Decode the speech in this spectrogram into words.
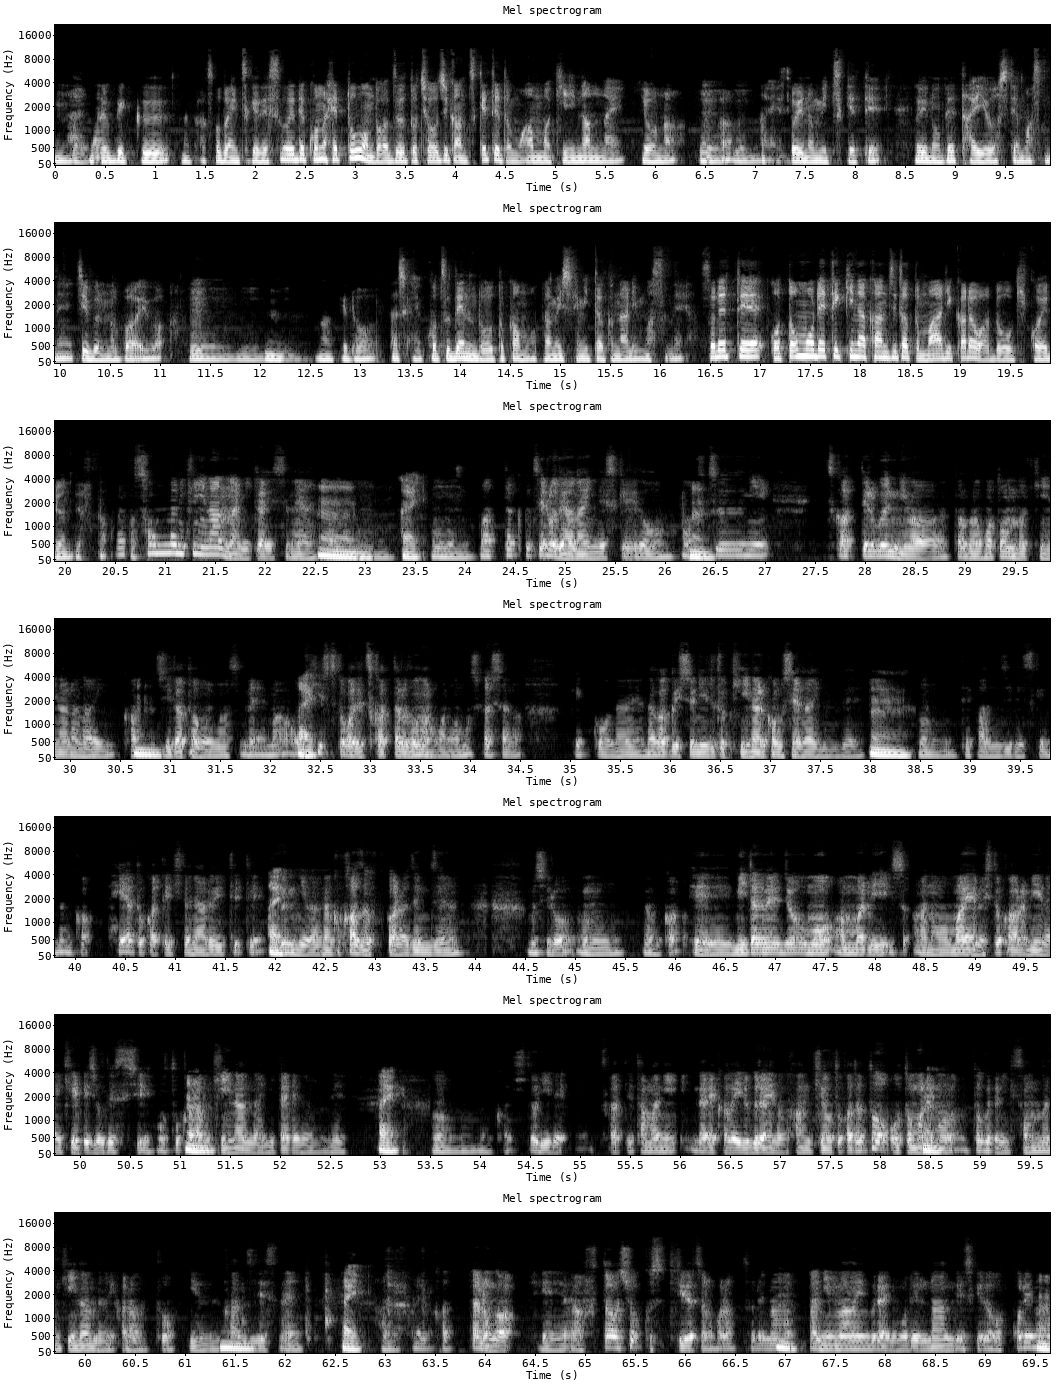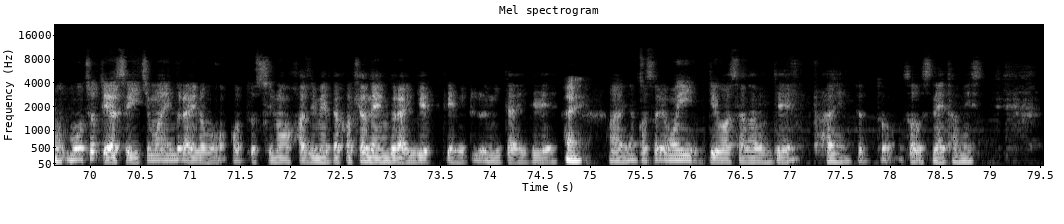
なるべくなんか外につけて、それでこのヘッドホンとかずっと長時間つけててもあんま気にならないような、なんか、はい、そういうのを見つけて、そういうので対応してますね、自分の場合は。うん、うん。うん。だけど、確かに骨伝導とかも試してみたくなりますね。それって音漏れ的な感じだと周りからはどう聞こえるんですか？なんかそんなに気にならないみたいですね。うん。はい。うん。全くゼロではないんですけど、まあ、普通に使ってる分には多分ほとんど気にならない感じだと思いますね。うん、まあ、オフィスとかで使ったらどうなのかな、はい、もしかしたら。結構ね、長く一緒にいると気になるかもしれないので、うん。うん、って感じですけど、なんか、部屋とか適当に歩いてて、はい、分にはなんか家族から全然、むしろ、うん、なんか、えー、見た目上もあんまり、あの、前の人から見えない形状ですし、音からも気にならないみたいなので、うん、はい。うん、なんか一人で使ってたまに誰かがいるぐらいの環境とかだと、音漏れも特にそんなに気にならないかなという感じですね。うん、はい。はい。これ買ったのが、えー、アフターショックスっていうやつなのかな？それの、うん、まあ、2万円ぐらいのモデルなんですけど、これのもうちょっと安い1万円ぐらいのも今年の初めだか去年ぐらいに出てみるみたいで、はい。はい。なんかそれもいいっていう噂なので、はい。ちょっと、そうですね、試し、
